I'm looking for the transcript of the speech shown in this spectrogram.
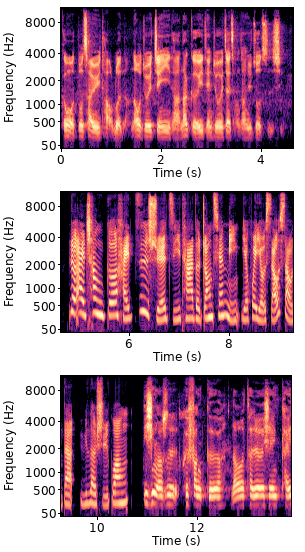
跟我多参与讨论啊，然后我就会建议他，那隔一天就会在场上去做执行。热爱唱歌还自学吉他的庄千明，也会有小小的娱乐时光。一心老师会放歌，然后他就会先开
